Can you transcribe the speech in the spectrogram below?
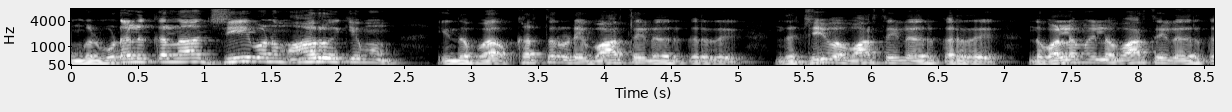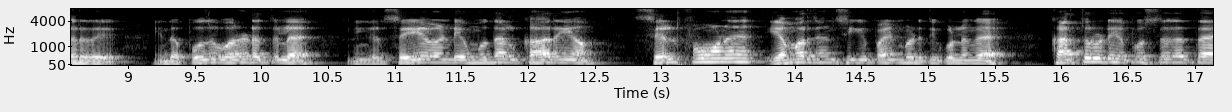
உங்கள் உடலுக்கெல்லாம் ஜீவனும் ஆரோக்கியமும் இந்த வ- கர்த்தருடைய வார்த்தையில் இருக்கிறது இந்த ஜீவ வார்த்தையில் இருக்கிறது இந்த வல்லமையில் வார்த்தையில் இருக்கிறது இந்த புது வருடத்தில் நீங்கள் செய்ய வேண்டிய முதல் காரியம் செல்ஃபோனை எமர்ஜென்சிக்கு பயன்படுத்தி கொள்ளுங்கள் கர்த்தருடைய புஸ்தகத்தை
